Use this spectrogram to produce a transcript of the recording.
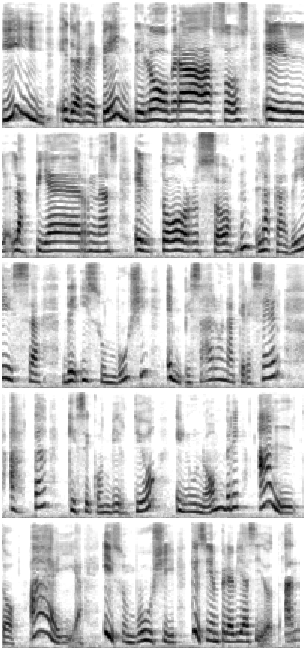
y de repente los brazos, las piernas, el torso, la cabeza de Isumbushi empezaron a crecer hasta que se convirtió en un hombre alto. ¡Ay! Isumbushi, que siempre había sido tan,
